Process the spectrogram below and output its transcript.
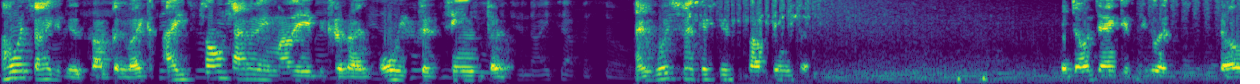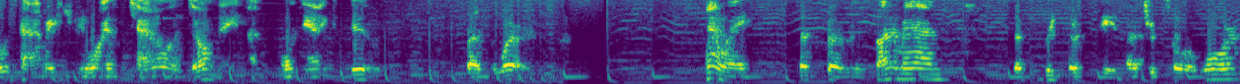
I wish I could do something. Like, I don't have any money because I'm only 15, but I wish I could do something. But, but only thing I could do is go to MHB1's channel and donate. That's the only thing I can do. Spread the word. Anyway, let's go to the Spider-Man. Let's click goes the Adventure Total War.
